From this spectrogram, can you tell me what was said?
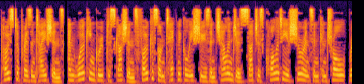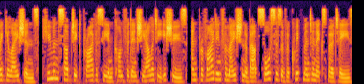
poster presentations, and working group discussions focus on technical issues and challenges such as quality assurance and control, regulations, human subject privacy and confidentiality issues, and provide information about sources of equipment and expertise.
